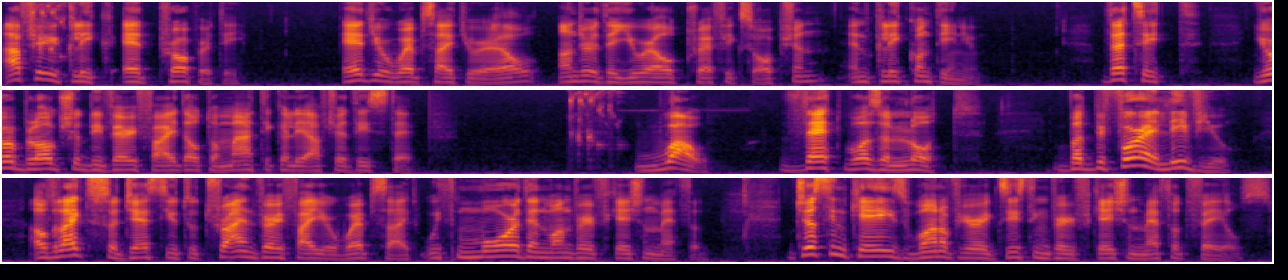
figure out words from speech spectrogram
After you click Add Property, add your website URL under the URL prefix option and click Continue. That's it. Your blog should be verified automatically after this step. Wow, that was a lot. But before I leave you, I would like to suggest you to try and verify your website with more than one verification method, just in case one of your existing verification method fails.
